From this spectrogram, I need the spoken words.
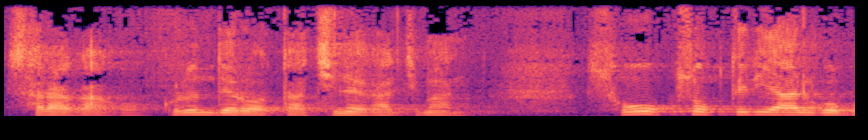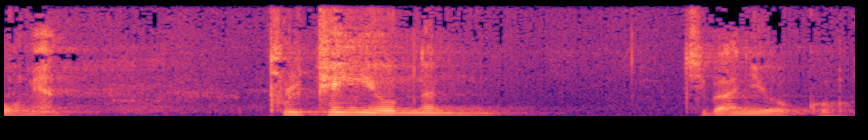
살아가고 그런 대로 다 지내가지만 속속들이 알고 보면 불평이 없는 집안이 없고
